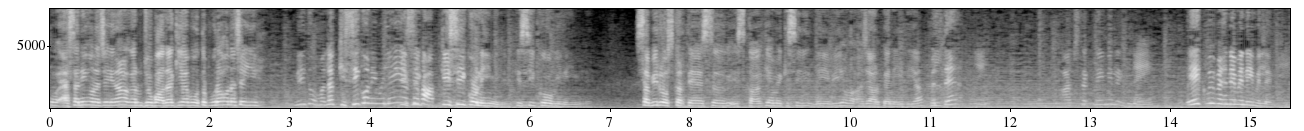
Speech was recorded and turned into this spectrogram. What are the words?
तो ऐसा नहीं होना चाहिए ना अगर जो वादा किया वो तो पूरा होना चाहिए। नहीं तो मतलब किसी को नहीं मिले किसी- सिर्फ़ आप किसी को नहीं मिले किसी को भी नहीं मिले। सभी रोज करते हैं इस इसका कि हमें किसी ने भी हज़ार रुपया नहीं दिया। मिलते हैं? नहीं। आज तक नहीं मिले? नहीं। एक भी महीने में नहीं मिले? नहीं।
